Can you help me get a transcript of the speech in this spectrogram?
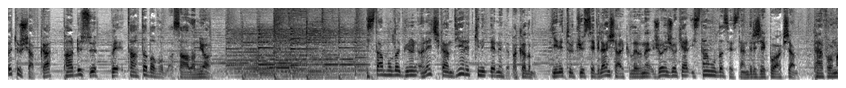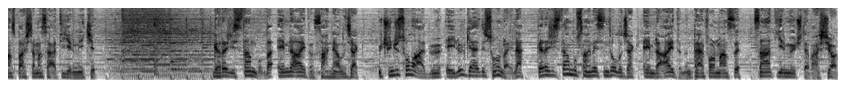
fötür şapka, pardüsü ve tahta bavulla sağlanıyor. İstanbul'da günün öne çıkan diğer etkinliklerine de bakalım. Yeni türkü sevilen şarkılarını Jolly Joker İstanbul'da seslendirecek bu akşam. Performans başlama saati 22. Garaj İstanbul'da Emre Aydın sahne alacak. Üçüncü solo albümü Eylül geldi sonra ile Garaj İstanbul sahnesinde olacak Emre Aydın'ın performansı saat 23'te başlıyor.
